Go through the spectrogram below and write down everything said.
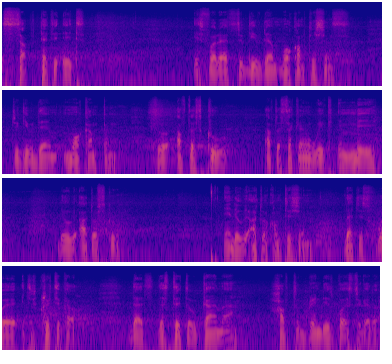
sub 38 is for us to give them more competitions, to give them more campaign. So after school, after second week in May, they will be out of school and they will be out of competition. That is where it is critical that the state of Ghana have to bring these boys together,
